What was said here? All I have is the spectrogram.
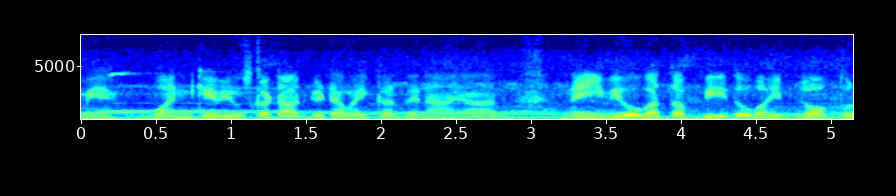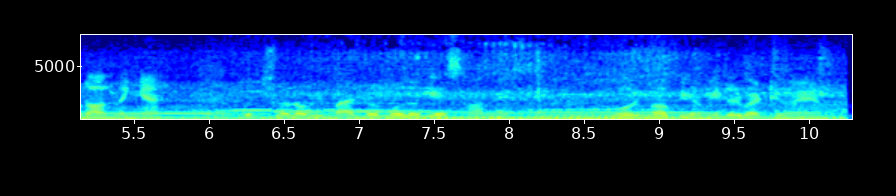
में वन के व्यूज़ का टारगेट है भाई, कर देना यार। नहीं भी होगा तब भी तो भाई ब्लॉग तो डाल है तो चलो अभी मैडो वो लगी है सामने, और अभी हम इधर बैठे हुए हैं।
